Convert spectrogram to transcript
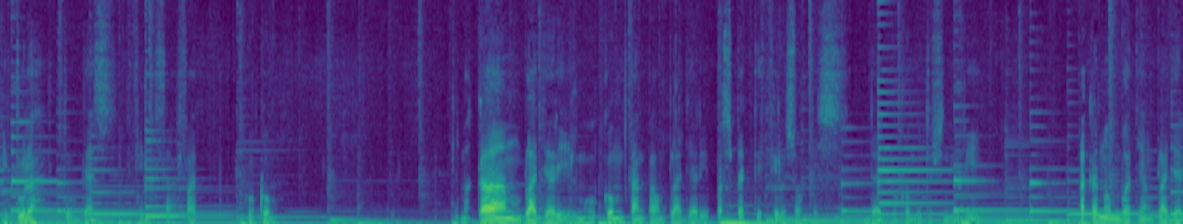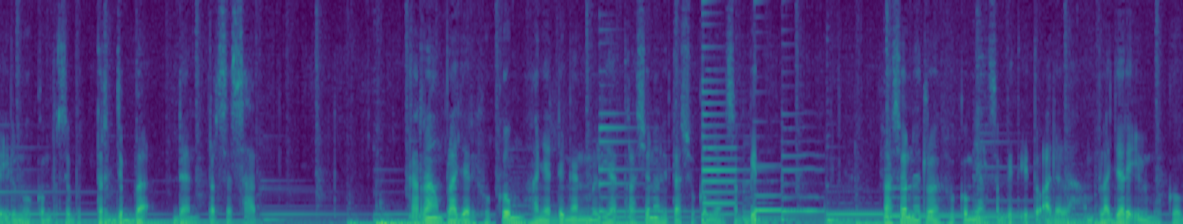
Itulah tugas filsafat hukum. Maka mempelajari ilmu hukum tanpa mempelajari perspektif filosofis dari hukum itu sendiri akan membuat yang pelajari ilmu hukum tersebut terjebak dan tersesat. Karena mempelajari hukum hanya dengan melihat rasionalitas hukum yang sempit, rasionalitas hukum yang sempit itu adalah mempelajari ilmu hukum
